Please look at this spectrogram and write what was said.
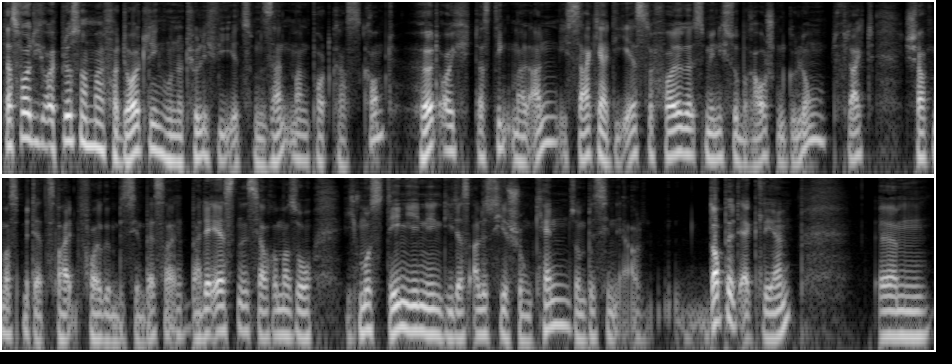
Das wollte ich euch bloß nochmal verdeutlichen und natürlich, wie ihr zum Sandmann-Podcast kommt. Hört euch das Ding mal an. Ich sage ja, die erste Folge ist mir nicht so berauschend gelungen. Vielleicht schaffen wir es mit der zweiten Folge ein bisschen besser. Bei der ersten ist ja auch immer so, ich muss denjenigen, die das alles hier schon kennen, so ein bisschen doppelt erklären, ähm,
